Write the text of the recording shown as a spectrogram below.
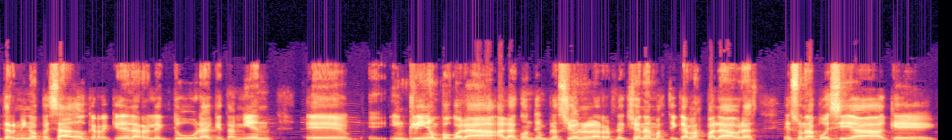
término pesado que requiere la relectura, que también eh, inclina un poco a la, contemplación, a la reflexión, a masticar las palabras. Es una poesía que,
